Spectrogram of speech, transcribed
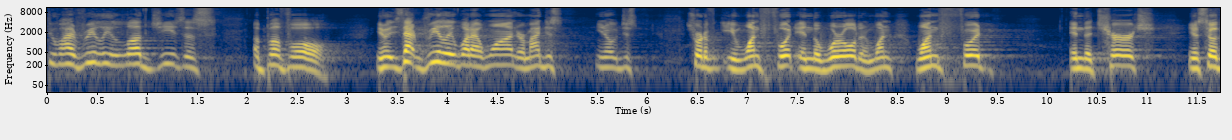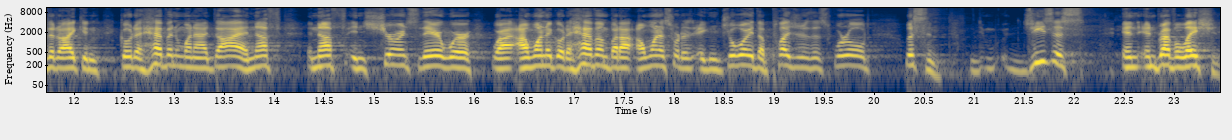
Do I really love Jesus above all? You know, is that really what I want, or am I just, you know, just sort of you know, one foot in the world and one, one foot in the church, you know, so that I can go to heaven when I die, enough, enough insurance there where, where I, I want to go to heaven, but I, I want to sort of enjoy the pleasures of this world. Listen, Jesus in, in Revelation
